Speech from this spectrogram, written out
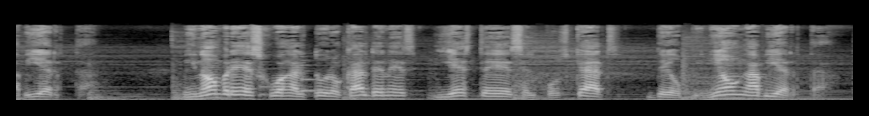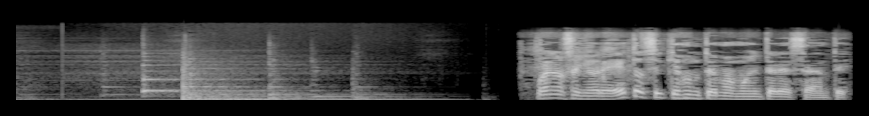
abierta. Mi nombre es Juan Arturo Cárdenas y este es el podcast de Opinión Abierta. Bueno, señores, esto sí que es un tema muy interesante.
